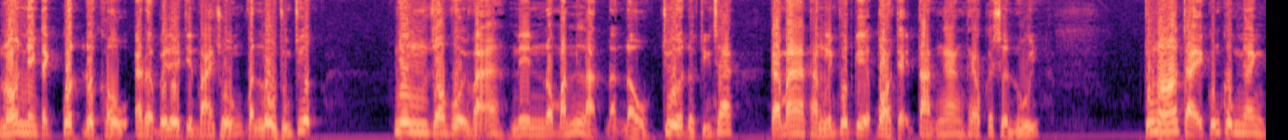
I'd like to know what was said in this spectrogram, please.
nó nhanh tay quật được khẩu RPD trên vai xuống và nổ chúng trước. Nhưng do vội vã nên nó bắn lạt đạn đầu chưa được chính xác. Cả ba thằng lính phốt kia bỏ chạy tạt ngang theo cái sườn núi. Chúng nó chạy cũng không nhanh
